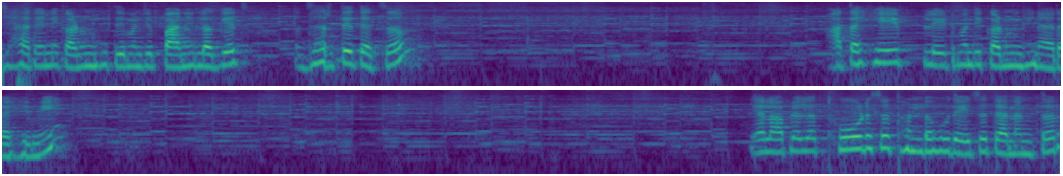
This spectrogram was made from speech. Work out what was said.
झाऱ्याने काढून घेते. म्हणजे पाणी लगेच झरते त्याचं. आता हे प्लेटमध्ये काढून घेणार आहे मी. याला आपल्याला थोडंसं थंड होऊ द्यायचं त्यानंतर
